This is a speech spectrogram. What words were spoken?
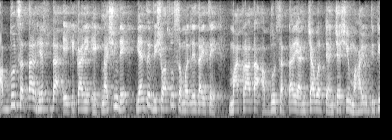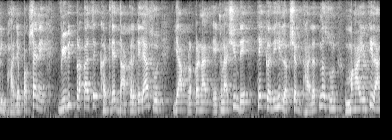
अब्दुल सत्तार हे सुद्धा एकेकाळी एकनाथ शिंदे यांचे विश्वासू समजले जायचे. मात्र आता अब्दुल सत्तार यांच्यावर त्यांच्याशी महायुतीतील भाजप पक्षाने विविध प्रकारचे खटले दाखल केले असून या प्रकरणात एकनाथ शिंदे हे कधीही लक्ष घालत नसून महायुतीला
